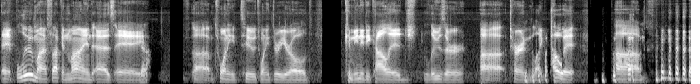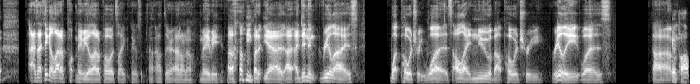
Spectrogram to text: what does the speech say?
it blew my fucking mind as a Yeah. um 22, 23 year old community college loser uh turned like poet. Um as I think a lot of po- maybe a lot of poets like there's out out there. I don't know, maybe. Um, but yeah, I, I didn't realize what poetry was. All I knew about poetry really was Um, Hip hop.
